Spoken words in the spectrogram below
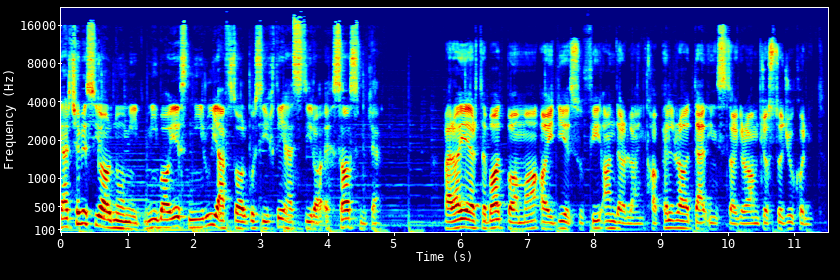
گرچه بسیار نومید می بایست نیروی افسار گسیخته هستی را احساس می کرد. برای ارتباط با ما آیدی صوفی underline couple را در اینستاگرام جستجو کنید.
